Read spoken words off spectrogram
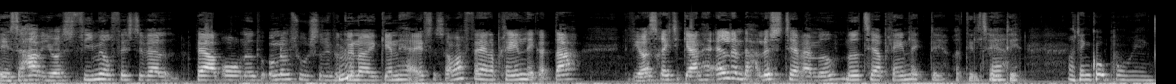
øh, så har vi jo også Female Festival hvert år nede på Ungdomshuset. Vi begynder mm. igen her efter sommerferien og planlægger der. vil Vi også rigtig gerne have alle dem, der har lyst til at være med, med til at planlægge det og deltage Ja. i det. Og det er en god promovering.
